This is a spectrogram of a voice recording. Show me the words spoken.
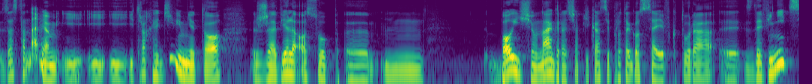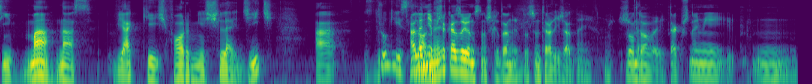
zastanawiam i, i, i, i trochę dziwi mnie to, że wiele osób mm, boi się nagrać aplikację Protego Save, która y, z definicji ma nas w jakiejś formie śledzić, a z drugiej strony. Ale nie przekazując naszych danych do centrali żadnej rządowej. Tak, tak przynajmniej mm,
